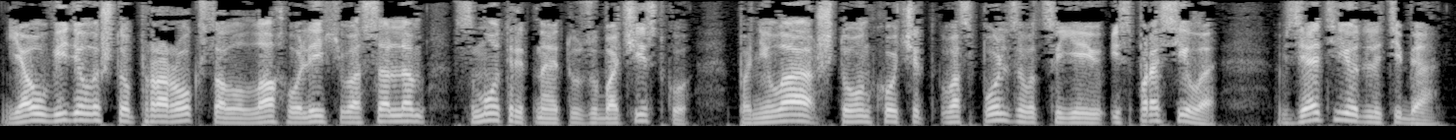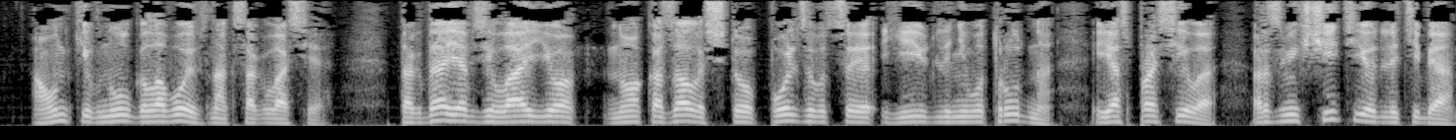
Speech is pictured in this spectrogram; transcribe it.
Я увидела, что пророк, салаллаху алейхи вассалям, смотрит на эту зубочистку, поняла, что он хочет воспользоваться ею, и спросила, «Взять ее для тебя?» А он кивнул головой в знак согласия. Тогда я взяла ее, но оказалось, что пользоваться ею для него трудно, и я спросила, размягчить ее для тебя,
